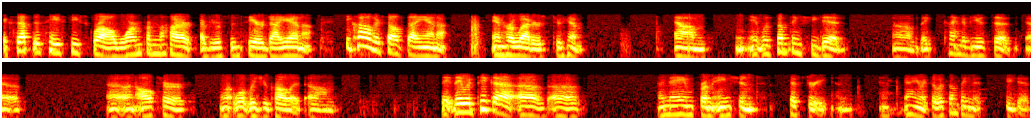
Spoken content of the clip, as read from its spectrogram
Accept this hasty scrawl, warm from the heart of your sincere Diana. She called herself Diana in her letters to him. Um, it was something she did um, they kind of used a, a, an altar. What, what would you call it? Um, they they would pick a, a a a name from ancient history, and, and anyway, so it was something that she did.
